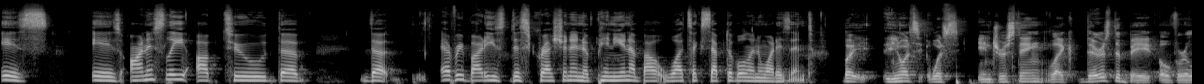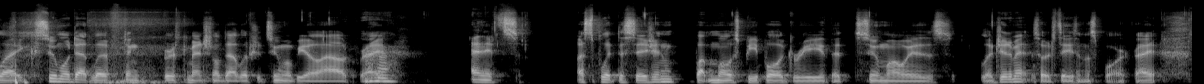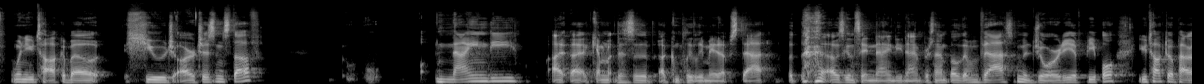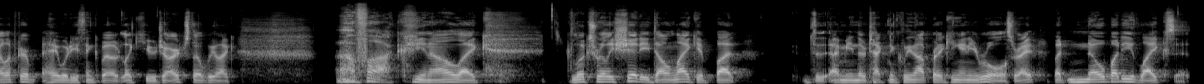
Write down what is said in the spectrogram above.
is is honestly up to the the everybody's discretion and opinion about what's acceptable and what isn't. But you know what's what's interesting? Like there's debate over like sumo deadlift and versus conventional deadlift. Should sumo be allowed, right? Uh-huh. And it's a split decision, but most people agree that sumo is legitimate, so it stays in the sport, right? When you talk about huge arches and stuff, 90 I, I'm not, this is a completely made up stat, but I was going to say 99%, but the vast majority of people, you talk to a powerlifter, hey, what do you think about like huge arch? They'll be like, oh, fuck, you know, like looks really shitty, don't like it, but I mean, they're technically not breaking any rules, right? But nobody likes it.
